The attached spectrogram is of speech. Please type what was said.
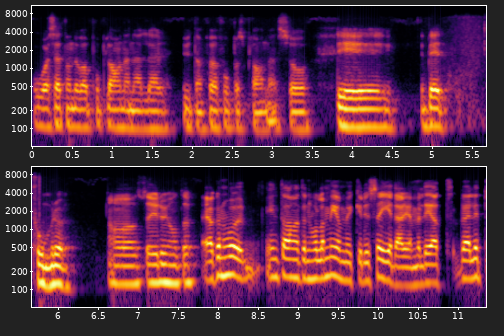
oavsett om det var på planen eller utanför fotbollsplanen. Så det, det blev ett tomrum. Ja, vad säger du Jonte? Jag kan inte annat än hålla med om mycket du säger där Emil. Det är att väldigt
